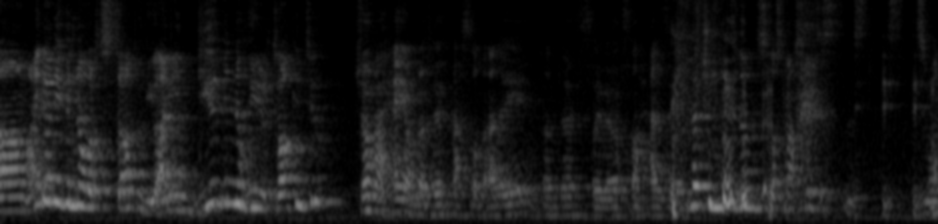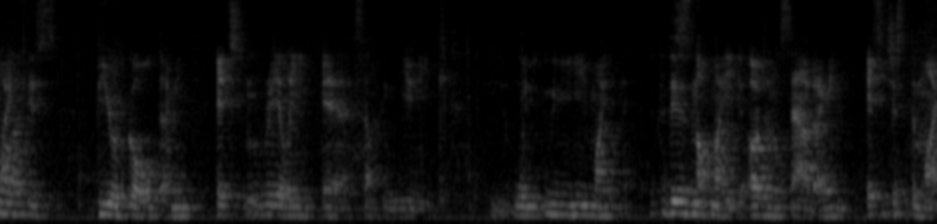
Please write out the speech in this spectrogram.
um, I don't even know where to start with you. I mean, do you even know who you're talking to? شوف الحين بديت تعصب علي بديت تصير صح حزين لا شوف لا اسمع صوت this this this mic is pure gold. I mean, it's really uh, something unique. When when you hear my this is not my original sound. I mean, it's just the mic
